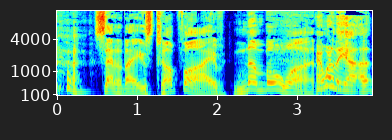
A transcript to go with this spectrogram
Saturday's top five, number one. And one of the uh,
